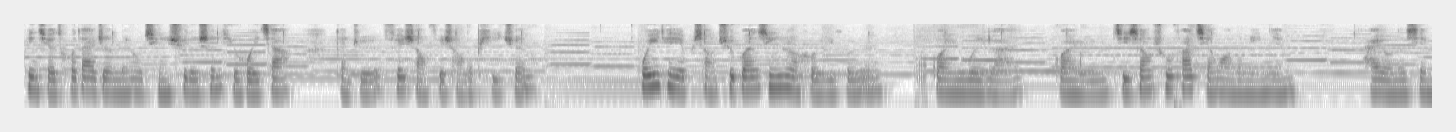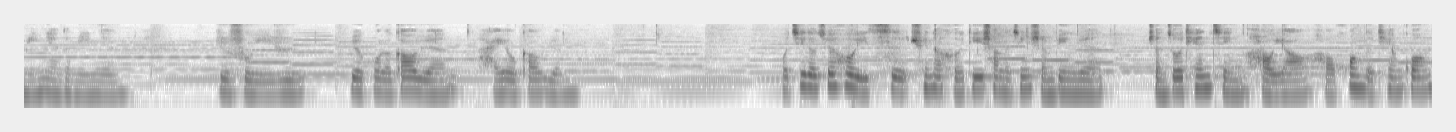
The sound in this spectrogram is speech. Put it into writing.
并且拖带着没有情绪的身体回家，感觉非常非常的疲倦。我一点也不想去关心任何一个人，关于未来，关于即将出发前往的明年，还有那些明年的明年。日复一日，越过了高原，还有高原。我记得最后一次去那河堤上的精神病院，整座天井好摇好晃的天光，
